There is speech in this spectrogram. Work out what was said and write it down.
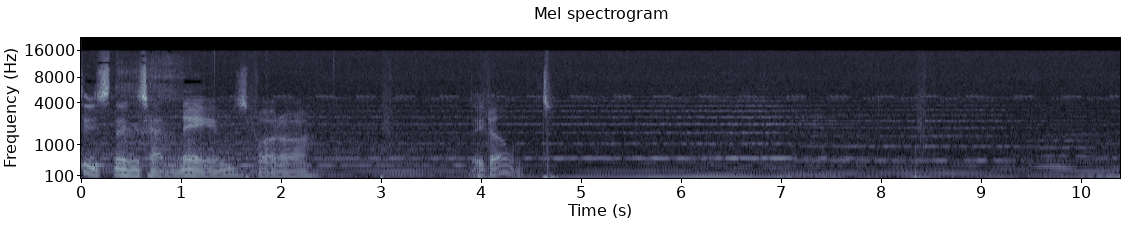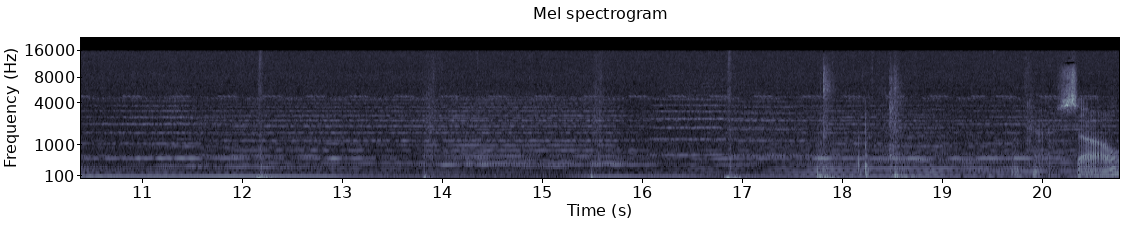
These things had names, but uh, they don't. So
